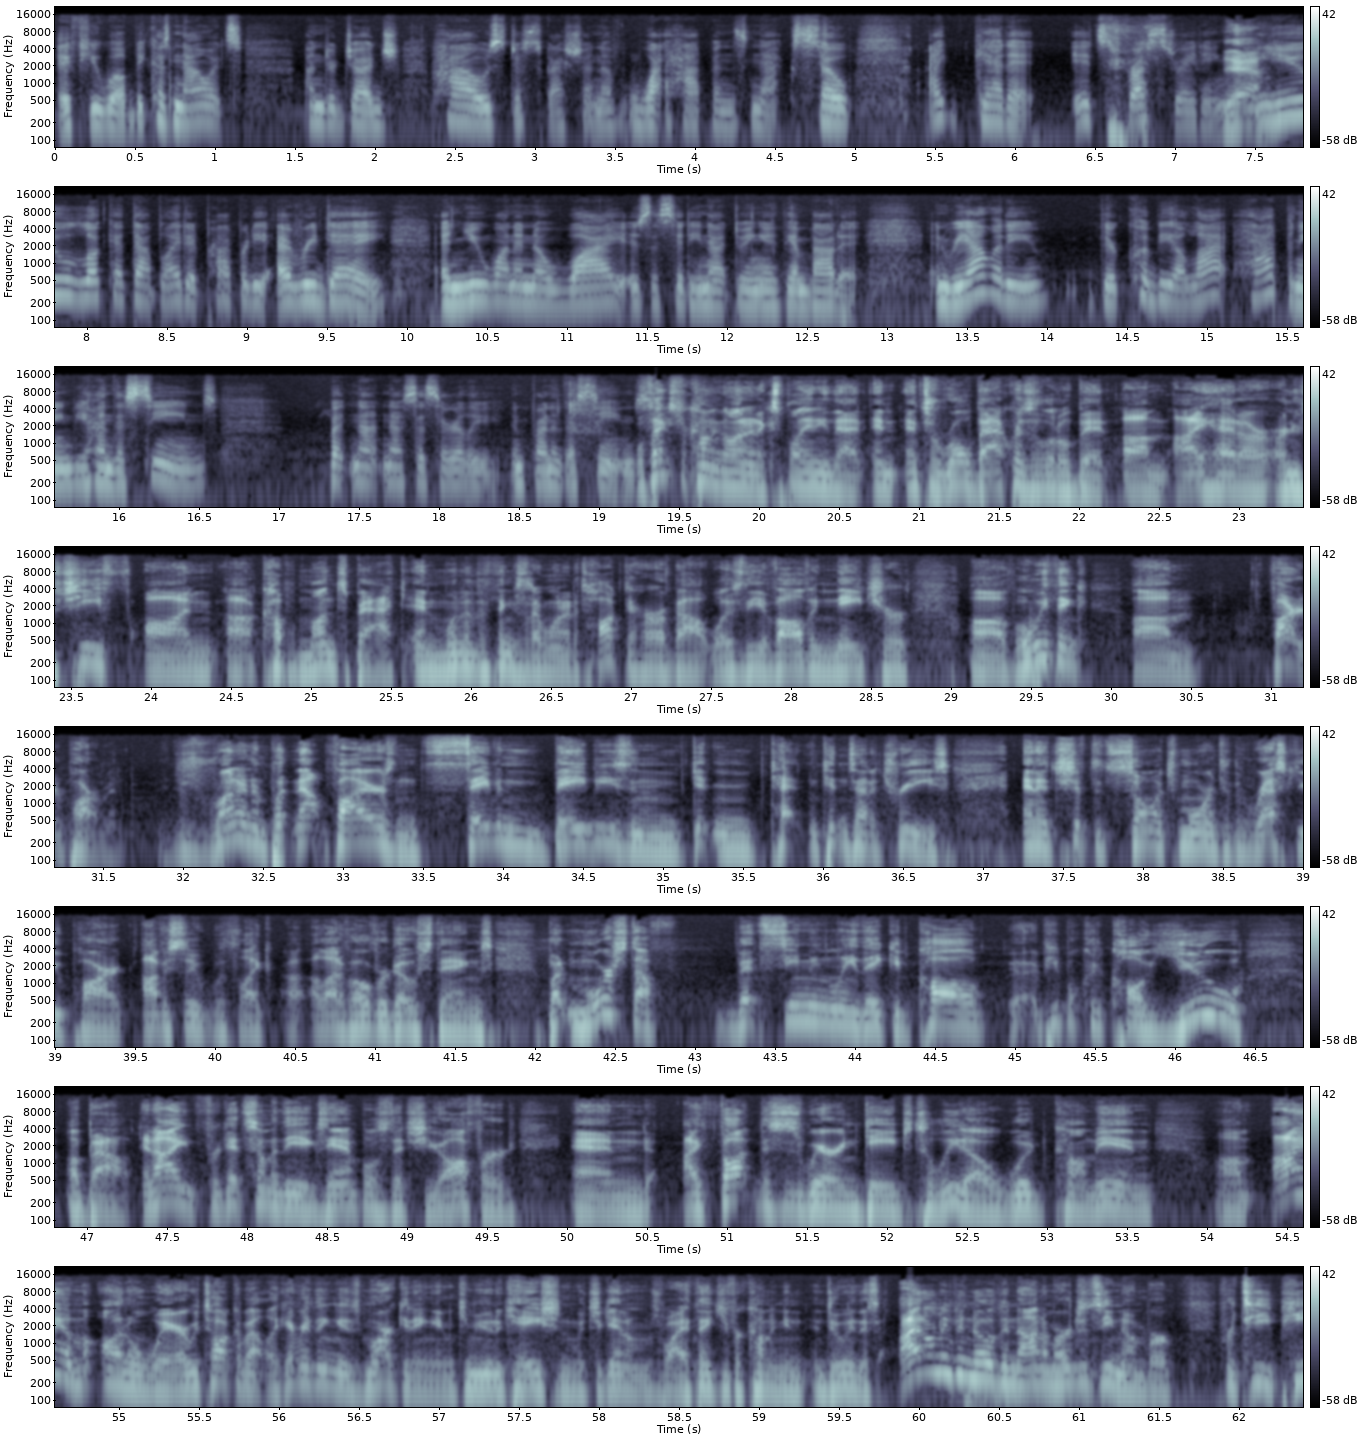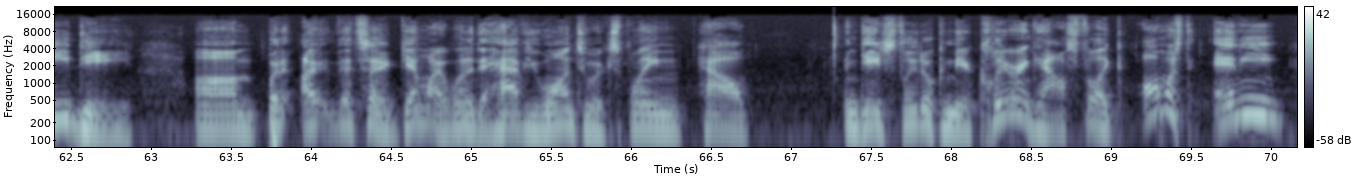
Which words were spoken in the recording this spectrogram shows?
if you will, because now it's under Judge Howe's discretion of what happens next. So I get it. It's frustrating. yeah. You look at that blighted property every day and you want to know why is the city not doing anything about it. In reality, there could be a lot happening behind the scenes but not necessarily in front of the scenes. Well, thanks for coming on and explaining that. And, and to roll backwards a little bit, um, I had our, our, new chief on uh, a couple months back, and one of the things that I wanted to talk to her about was the evolving nature of what we think um, fire department. Just running and putting out fires and saving babies and getting tet and kittens out of trees. And it shifted so much more into the rescue part, obviously, with like a, a lot of overdose things, but more stuff that seemingly they could call uh, people could call you about. And i forget some of the examples that she offered and i thought this is where engage toledo would come in. Um, i am unaware. We talk about like everything is marketing and communication which again is why i thank you for coming and doing this. I don't even know the non-emergency number for tpd um, but I, that's again why i wanted to have you on to explain how engage toledo can be a clearinghouse for like almost any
